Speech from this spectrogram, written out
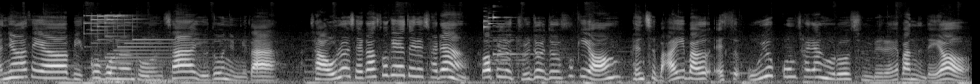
안녕하세요. 믿고 보는 도운차 유도은입니다. 자, 오늘 제가 소개해드릴 차량 W 둘둘둘 후기형 벤츠 마이바흐 S560 차량으로 준비를 해봤는데요.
